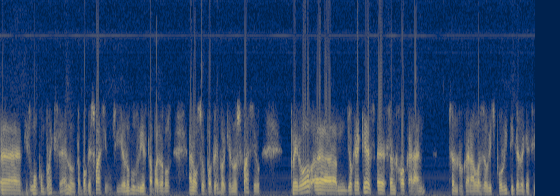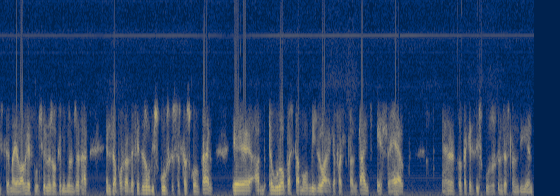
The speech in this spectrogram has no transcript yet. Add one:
eh, que és molt complexa, eh? no, tampoc és fàcil. O sigui, jo no voldria estar pas en el seu paper perquè no és fàcil. Però eh, jo crec que eh, s'enrocaran s'enrocaran les elites polítiques, aquest sistema ja va bé, funciona, és el que millor ens ha anat, ens ha portat, de fet, és el discurs que s'està escoltant. Eh, Europa està molt millor ara que fa 70 anys, és cert, eh, tots aquests discursos que ens estan dient.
